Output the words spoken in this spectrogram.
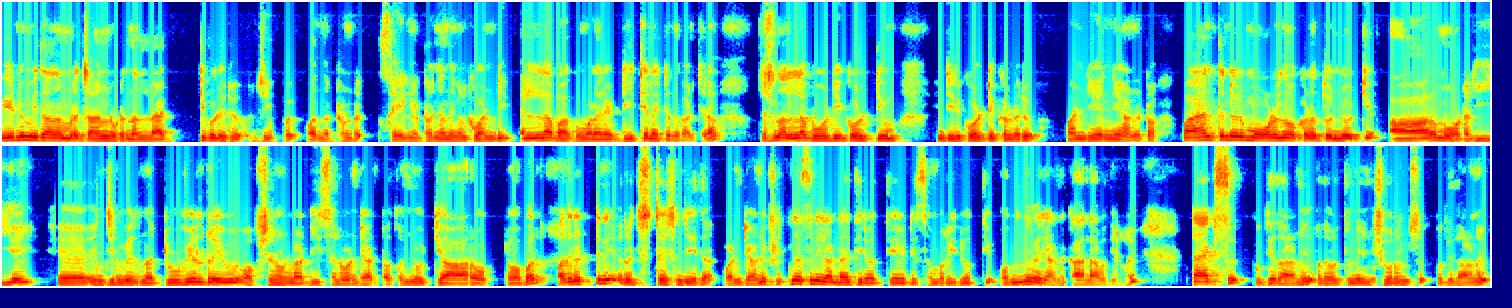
വീണ്ടും ഇതാ നമ്മുടെ ചാനലിലൂടെ നല്ല അടിപൊളി ഒരു ജീപ്പ് വന്നിട്ടുണ്ട്. സെയിലിന് കേട്ടോ ഞാൻ നിങ്ങൾക്ക് വണ്ടി എല്ലാ ഭാഗവും വളരെ ഡീറ്റെയിൽ ആയിട്ട് ഒന്ന് കാണിച്ചു തരാം. അത്യാവശ്യം നല്ല ബോഡി ക്വാളിറ്റിയും ഇന്റീരിയർ ക്വാളിറ്റി ഒക്കെ ഉള്ളൊരു വണ്ടി തന്നെയാണ് കേട്ടോ വാഹനത്തിന്റെ ഒരു മോഡൽ നോക്കുകയാണെങ്കിൽ തൊണ്ണൂറ്റി ആറ് മോഡൽ ഇ ഐ എഞ്ചിൻ വരുന്ന ടു വീൽ ഡ്രൈവ് ഓപ്ഷനുള്ള ഡീസൽ വണ്ടിയാണ് കേട്ടോ തൊണ്ണൂറ്റി ആറ് ഒക്ടോബർ പതിനെട്ടിന് രജിസ്ട്രേഷൻ ചെയ്ത വണ്ടിയാണ്. ഫിറ്റ്നസിന് രണ്ടായിരത്തി ഇരുപത്തി ഏഴ് ഡിസംബർ ഇരുപത്തി ഒന്ന് വരെയാണ് കാലാവധിയുള്ളത്. ടാക്സ് പുതിയതാണ്. അതുപോലെ തന്നെ ഇൻഷുറൻസ് പുതിയതാണ്.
